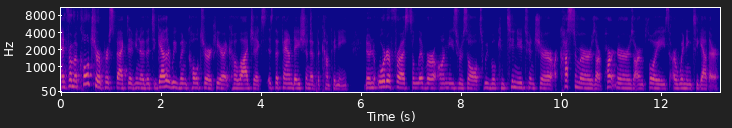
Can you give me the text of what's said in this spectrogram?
And from a culture perspective, you know, the Together We Win culture here at Cologix is the foundation of the company. You know, in order for us to deliver on these results, we will continue to ensure our customers, our partners, our employees are winning together.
